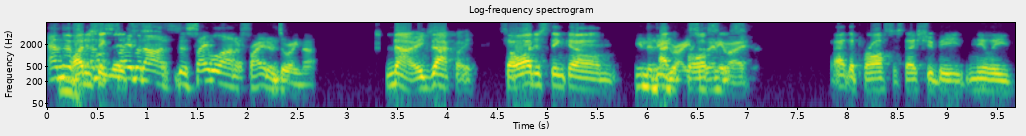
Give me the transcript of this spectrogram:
And the, I just and think the Sable aren't the Sable aren't afraid of doing that. No, exactly. So I just think um, in the big races prices, anyway. At the prices, they should be nearly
